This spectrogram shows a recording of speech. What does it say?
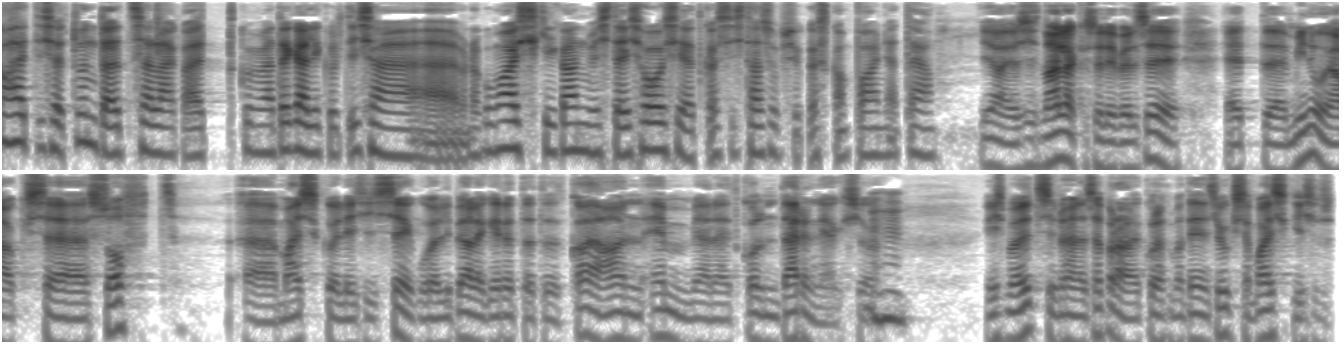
kahetised tunded sellega, et kui me tegelikult ise nagu maski kandmist ei soosi, et kas siis tasub niisugust kampaaniat teha. ja, ja siis naljakas oli veel see, et minu jaoks soft Äh, mask oli siis see, kuhu oli peale kirjutatud Kaja on M ja need kolm tärni, eks ju mm. -hmm. ja siis ma ütlesin ühele sõbrale, et kuule, et ma teen siukse maski, siis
